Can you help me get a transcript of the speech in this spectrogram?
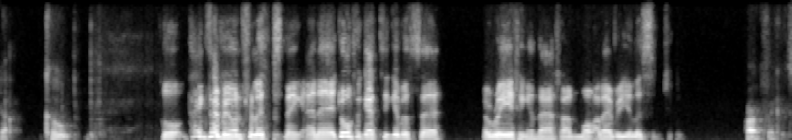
Yeah, cool. So thanks everyone for listening, and uh, don't forget to give us a, a rating in that on whatever you listen to. Perfect.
